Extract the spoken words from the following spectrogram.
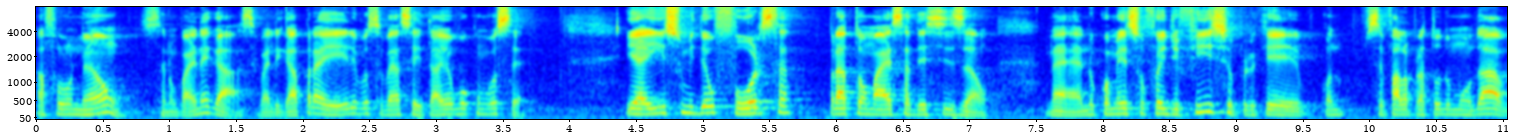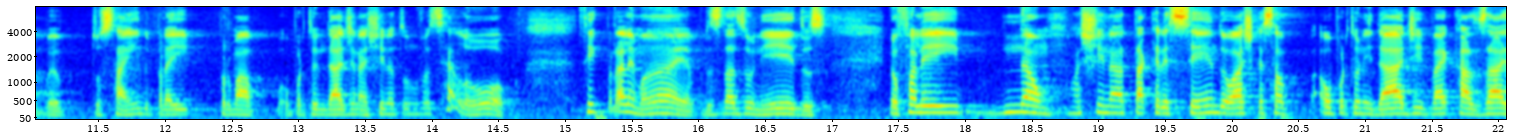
Ela falou: Não, você não vai negar, você vai ligar para ele, você vai aceitar e eu vou com você. E aí isso me deu força para tomar essa decisão. Né? No começo foi difícil, porque quando você fala para todo mundo, ah, eu estou saindo para ir para uma oportunidade na China, todo mundo fala, você é louco, tem que ir para a Alemanha, para os Estados Unidos. Eu falei, não, a China está crescendo, eu acho que essa oportunidade vai casar,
